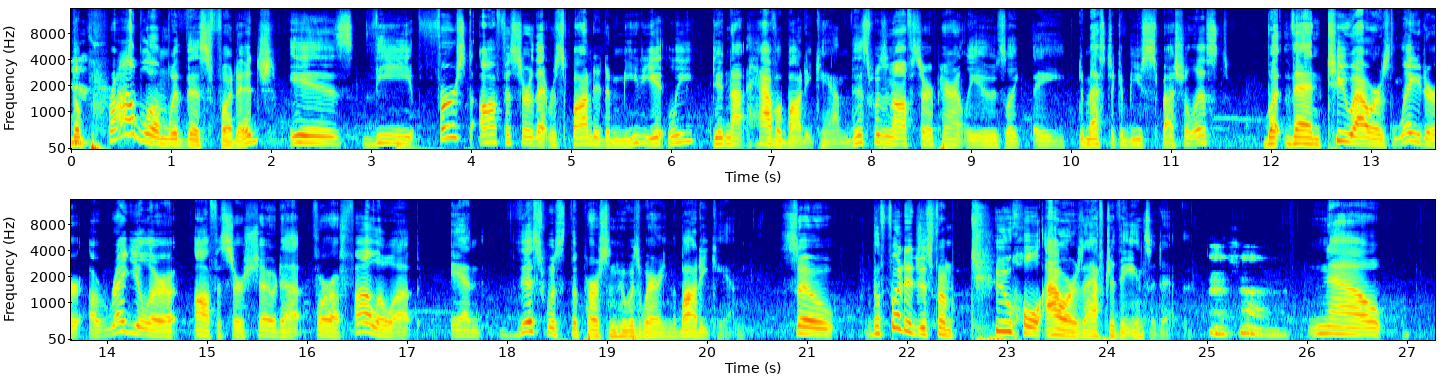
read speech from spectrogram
the problem with this footage is the first officer that responded immediately did not have a body cam. This was an officer apparently who's like a domestic abuse specialist. But then two hours later, a regular officer showed up for a follow up, and this was the person who was wearing the body cam. So the footage is from two whole hours after the incident. Mm-hmm. Now,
